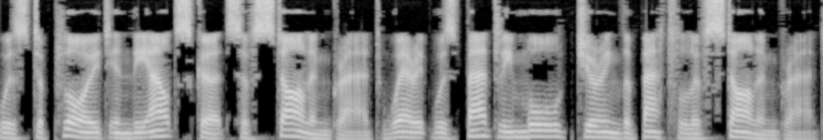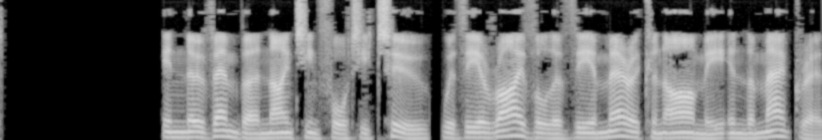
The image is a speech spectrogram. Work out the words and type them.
was deployed in the outskirts of Stalingrad where it was badly mauled during the Battle of Stalingrad. In November 1942, with the arrival of the American Army in the Maghreb,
